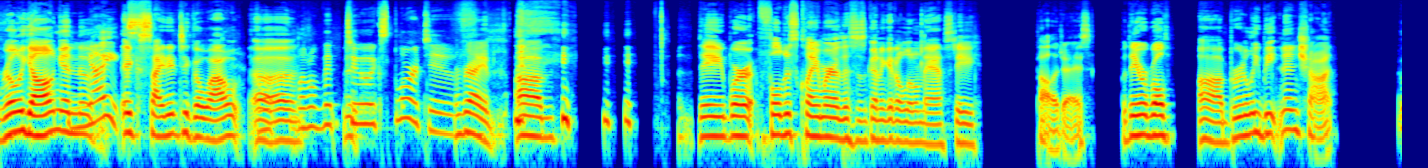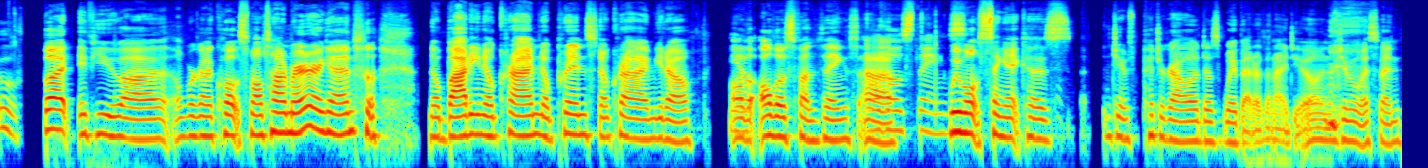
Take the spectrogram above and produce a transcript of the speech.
real young and Yikes. excited to go out. A Uh little bit too explorative. right. Um they were full disclaimer, this is gonna get a little nasty. Apologize. But they were both uh brutally beaten and shot. Ooh. But if you uh we're gonna quote small town murder again. no body, no crime, no prince, no crime, you know, all the all those fun things. All Uh those things. we won't sing it because James Pietragallo does way better than I do, and Jimmy Wisman.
